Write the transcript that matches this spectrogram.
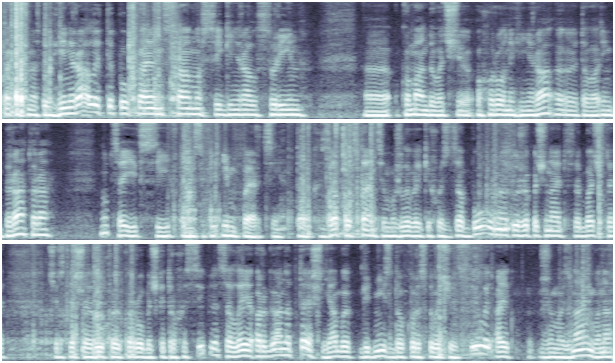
Також у нас тут генерали, типу Каєн Самос і генерал Сорін, е, командувач охорони генера... е, імператора. Ну, це і всі, в принципі, імперці. Так, за повстанців, можливо, якихось забув. У мене тут вже починається, бачите, через те, що я рухаю коробочки трохи сипляться. Лея Органа теж я би відніс до користувачів сили, а як вже ми знаємо, вона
